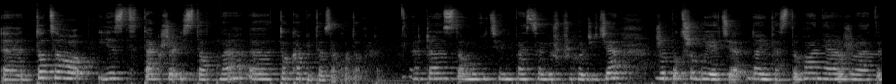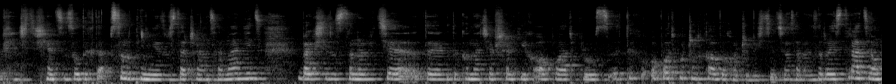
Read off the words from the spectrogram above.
E, To, co jest także istotne, e, to kapitał zakładowy. Często mówicie mi Państwo, jak już przychodzicie, że potrzebujecie do inwestowania, że te 5000 zł to absolutnie nie jest wystarczające na nic, bo jak się zastanowicie, to jak dokonacie wszelkich opłat, plus tych opłat początkowych oczywiście związanych z rejestracją,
